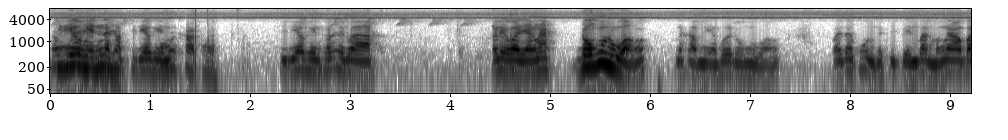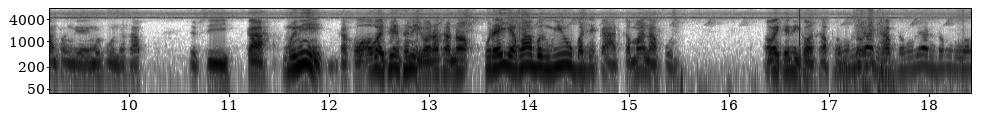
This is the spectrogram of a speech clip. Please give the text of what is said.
ทีเดียวเห็นนะครับทีเดียวผเห็นมมันคักเลยทีเดียวเห็นเขาเรียกว่าเขาเรียกว่าอย่างนะ ดงหลวงนะครับเนี่ยอำเภอดงหลวง ไปถ้าพูดก็สิเป็นบ้านบางนาวบ้านพังแดงมาพูดนะครับเอฟซีกะมื้อนี้กะขอเอาไว้เพียงเท่านี้ก่อนนะครับเนาะผู้ใดอยากมาเบิ่งวิวบรรยากาศกับมาหน้าฝนเอาไว้แค่นี้ก่อนครับผมงสวัสนดีครับ โรงเรียนดงหลวง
